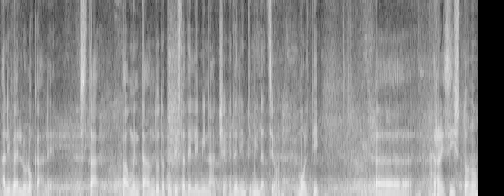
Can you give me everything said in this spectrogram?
a livello locale sta aumentando dal punto di vista delle minacce e delle intimidazioni. Molti eh, resistono,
